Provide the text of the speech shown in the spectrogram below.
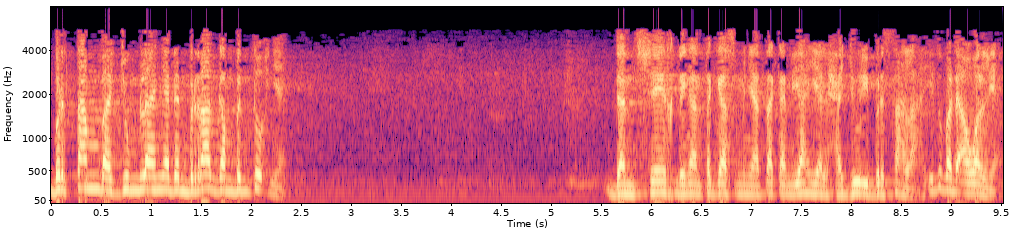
bertambah jumlahnya dan beragam bentuknya. Dan Syekh dengan tegas menyatakan Yahya al-Hajuri bersalah. Itu pada awalnya.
